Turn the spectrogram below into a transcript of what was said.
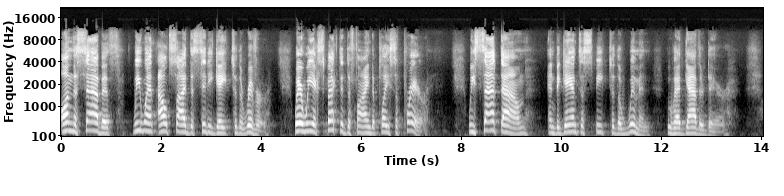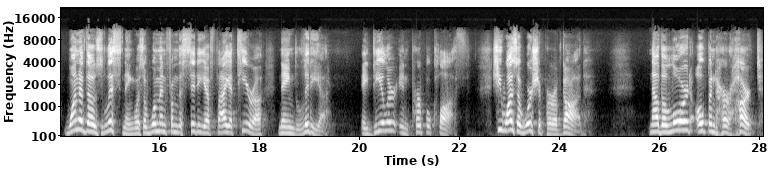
On the Sabbath, we went outside the city gate to the river, where we expected to find a place of prayer. We sat down and began to speak to the women who had gathered there. One of those listening was a woman from the city of Thyatira named Lydia, a dealer in purple cloth. She was a worshiper of God. Now the Lord opened her heart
